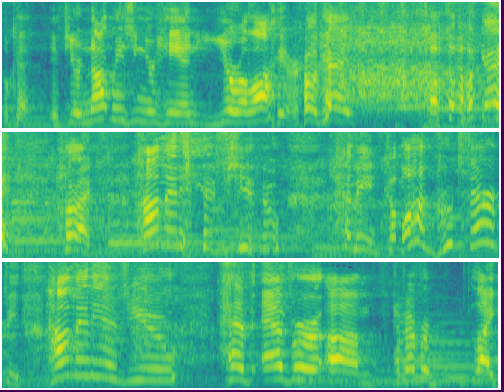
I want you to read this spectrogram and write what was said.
Okay. If you're not raising your hand, you're a liar, okay? okay? All right. How many of you, I mean, come on, group therapy. How many of you have ever, um, have ever like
